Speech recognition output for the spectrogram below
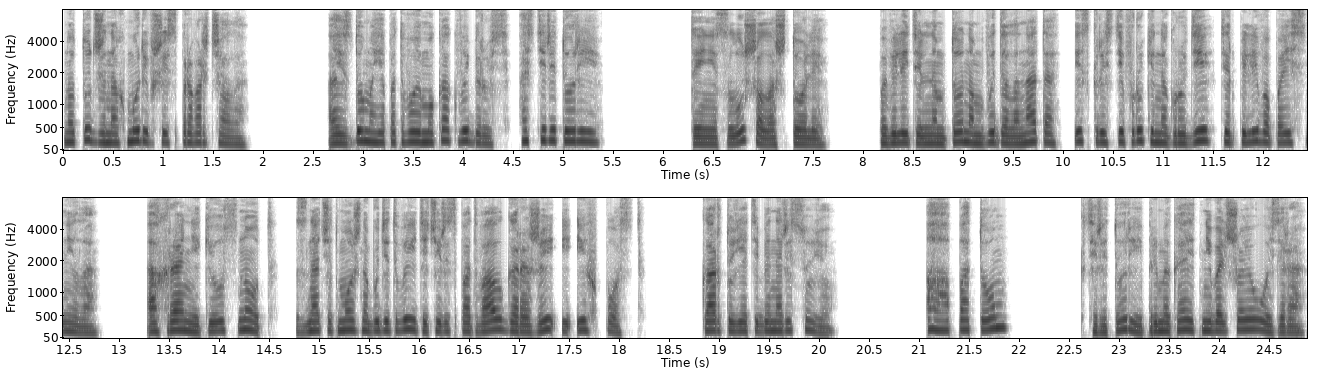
но тут же, нахмурившись, проворчала. А из дома я, по-твоему, как выберусь? А с территории? Ты не слушала, что ли? Повелительным тоном выдала Ната и, скрестив руки на груди, терпеливо пояснила. Охранники уснут, значит, можно будет выйти через подвал, гаражи и их пост. Карту я тебе нарисую. А потом? К территории примыкает небольшое озеро.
